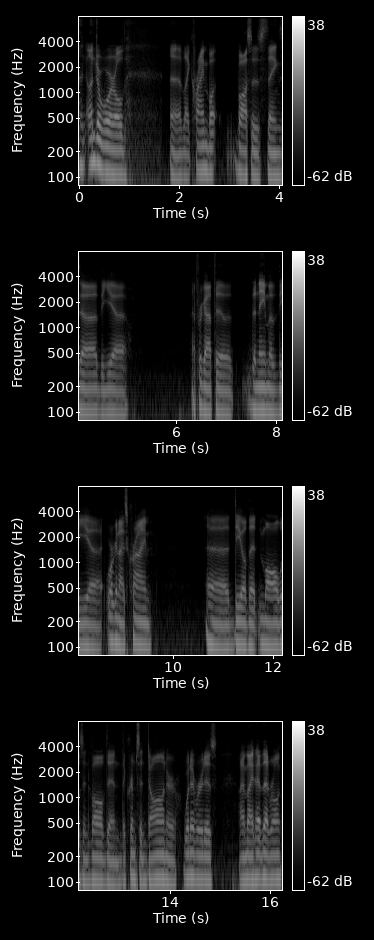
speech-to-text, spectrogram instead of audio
an underworld, uh, like crime bo- bosses things. Uh, the uh, I forgot the the name of the uh, organized crime uh, deal that Maul was involved in, the Crimson Dawn or whatever it is. I might have that wrong.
